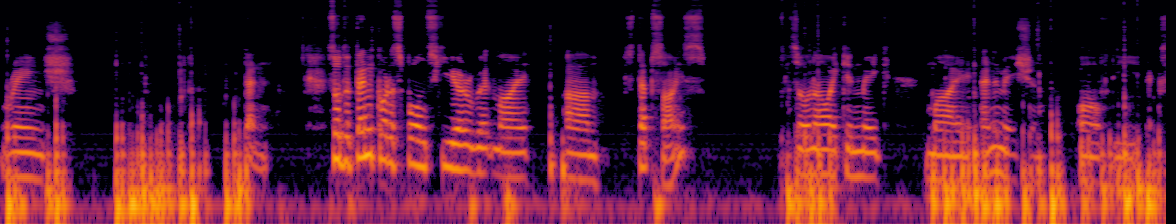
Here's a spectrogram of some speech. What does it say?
range 10. So the 10 corresponds here with my um, step size. So now I can make my animation of the X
